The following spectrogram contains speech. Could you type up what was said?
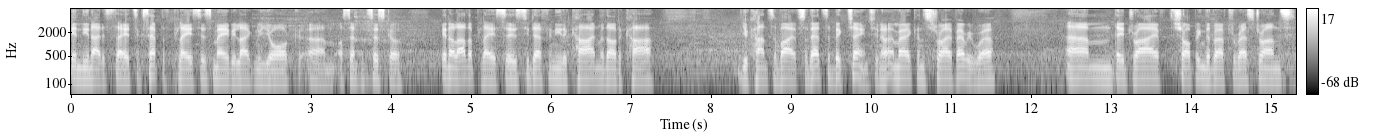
in the United States, except of places maybe like New York um, or San Francisco. In all other places, you definitely need a car, and without a car, you can't survive. So that's a big change. You know, Americans drive everywhere. Um, they drive shopping, they drive to restaurants.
